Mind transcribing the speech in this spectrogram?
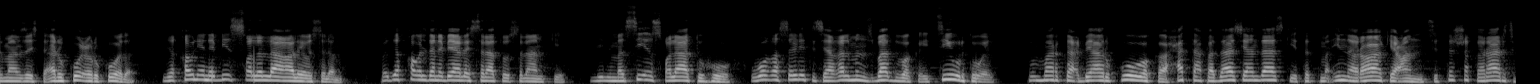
لمانځه سي رکوع رکوع ده. لقول نبی صلی الله علیه وسلم. دې قول د نبی علیه الصلاۃ والسلام کې للمسیح صلاته. وغه سړي چې هغه څه ورته ویل ثم ارکع بیا رکوع وکړه حتی په داسې انداز کې تطمئن راکعا چې ته ښه قرار چې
